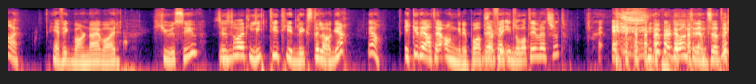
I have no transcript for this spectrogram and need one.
Nei. Jeg fikk barn da jeg var 27. Syns det var litt i tidligste laget. Ja. Ikke det at jeg angrer på at jeg Følte deg innovativ, rett og slett? Jeg følte jeg var en trendsetter.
